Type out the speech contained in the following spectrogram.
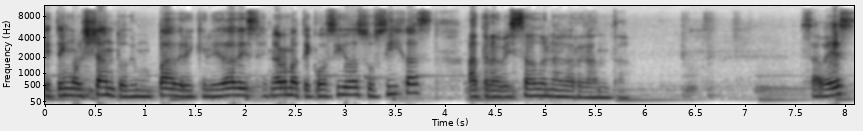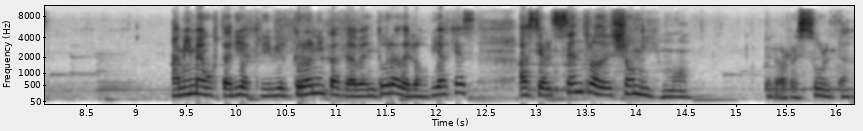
que tengo el llanto de un padre que le da de cenar mate cocido a sus hijas atravesado en la garganta. ¿Sabes? A mí me gustaría escribir crónicas de aventura de los viajes hacia el centro del yo mismo, pero resulta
